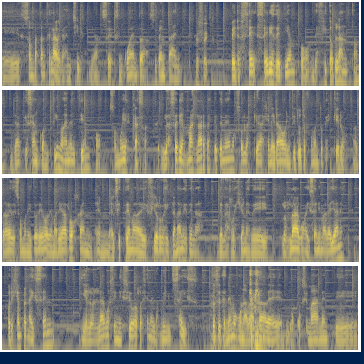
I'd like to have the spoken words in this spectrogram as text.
eh, son bastante largas en Chile, ya 50, 70 años. Perfecto. Pero series de tiempo de fitoplancton, ya que sean continuas en el tiempo, son muy escasas. Las series más largas que tenemos son las que ha generado el Instituto de Fomento Pesquero a través de su monitoreo de marea roja en, el sistema de fiordos y canales de, de las regiones de los lagos Aysén y Magallanes. Por ejemplo, en Aysén y en los lagos se inició recién en el 2006 entonces tenemos una data de, aproximadamente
